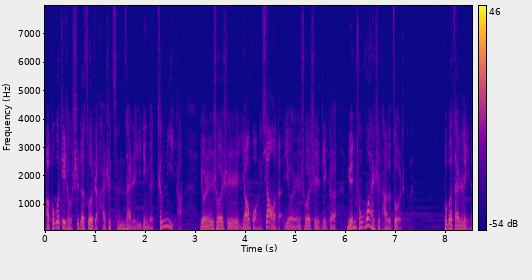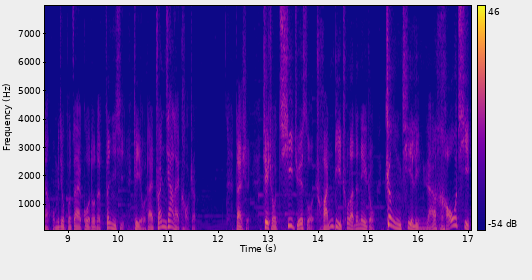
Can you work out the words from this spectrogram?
啊，不过这首诗的作者还是存在着一定的争议啊。有人说是姚广孝的，也有人说是这个袁崇焕是他的作者的。不过在这里呢，我们就不再过多的分析，这有待专家来考证。但是这首七绝所传递出来的那种正气凛然、豪气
